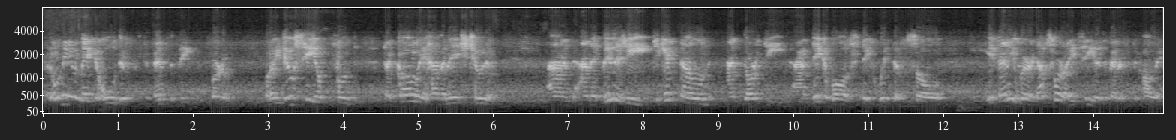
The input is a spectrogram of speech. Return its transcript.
I don't think it'll make a whole difference defensively for them. But I do see up front that Galway have an edge to them and an ability to get down and dirty and make a ball stick with them. So if anywhere, that's where I see it as a benefit to Galway.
